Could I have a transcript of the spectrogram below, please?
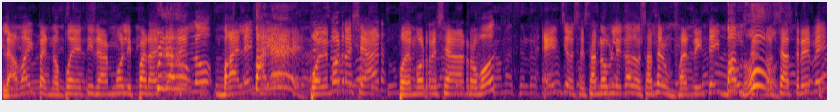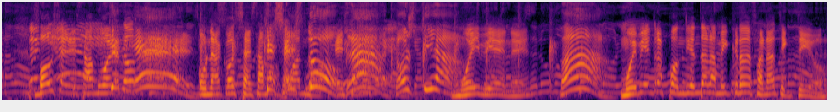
La Viper no puede tirar mollies para detenerlo. Vale, ¡Vale! bien. Podemos resear. Podemos resear Robot. Ellos están obligados a hacer un fast retake. ¡Vamos! Bowser no se atreve. Bowser está muerto. Una cosa, ¿Qué es jugando. esto? estamos- ¡Black! ¡Hostia! Muy bien, eh. ¡Va! Muy bien respondiendo a la micro de Fnatic, tío.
